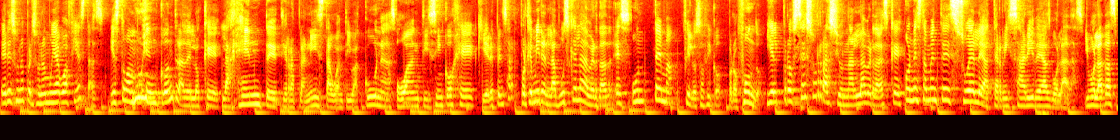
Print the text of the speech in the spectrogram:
eres una persona muy aguafiestas y esto va muy en contra de lo que la gente tierraplanista o antivacunas o anti 5G quiere pensar. Porque miren, la búsqueda de la verdad es un tema filosófico profundo y el proceso racional, la verdad es que honestamente suele aterrizar ideas voladas y voladas.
